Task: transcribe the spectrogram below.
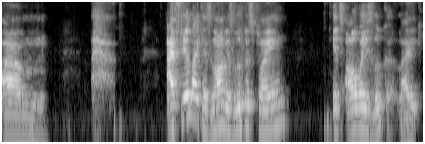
Um, I feel like as long as Luka's playing, it's always Luka. Like,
